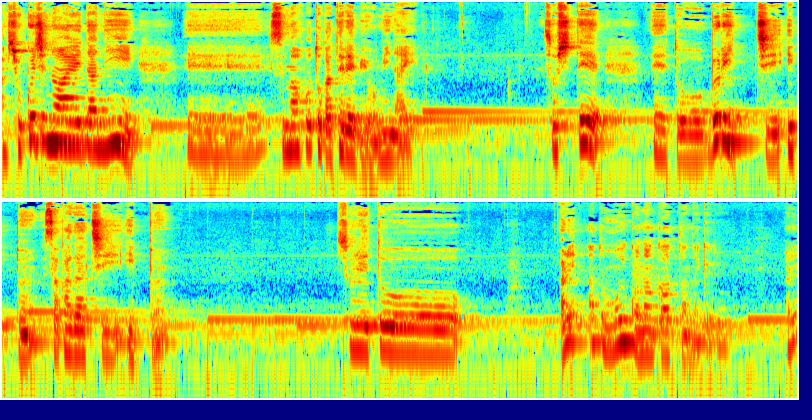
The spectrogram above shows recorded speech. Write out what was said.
あ食事の間に、えー、スマホとかテレビを見ない。そしてえーと、ブリッジ1分逆立ち1分。それとあれ？あともう一個何かあったんだけど。あれ？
